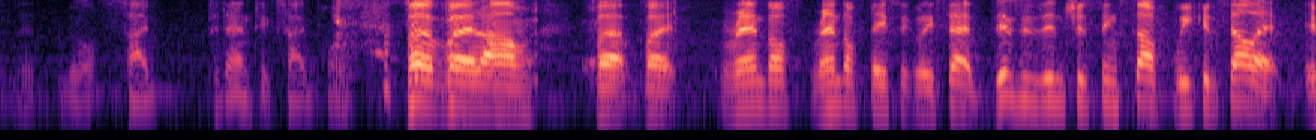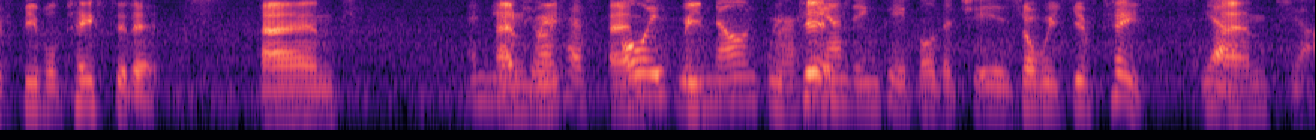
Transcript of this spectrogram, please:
a little side pedantic side point, but but um, but but Randolph Randolph basically said, "This is interesting stuff. We could sell it if people tasted it," and And and Neal's Yard we- has always we- been known for handing people the cheese. so we give tastes. Yeah, and yeah.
